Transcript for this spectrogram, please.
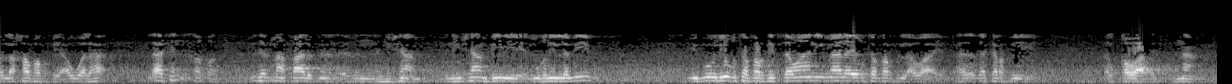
ولا خفض في أولها. لكن خفض. مثل ما قال ابن ابن هشام. ابن هشام في مغني اللبيب يقول يغتفر في الثواني ما لا يغتفر في الأوائل. هذا ذكر في القواعد. نعم.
